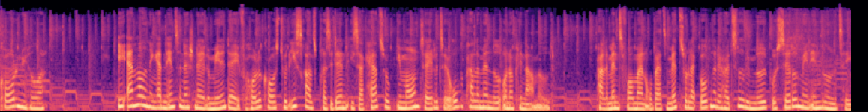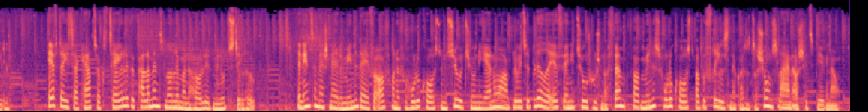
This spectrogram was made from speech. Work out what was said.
korte nyheder. I anledning af den internationale mindedag for Holocaust vil Israels præsident Isaac Herzog i morgen tale til Europaparlamentet under plenarmødet. Parlamentsformand Roberta Metsola åbner det højtidelige møde i Bruxelles med en indledende tale. Efter Isaac Herzogs tale vil parlamentsmedlemmerne holde et minut stillhed. Den internationale mindedag for ofrene for Holocaust den 27. januar blev etableret af FN i 2005 for at mindes Holocaust og befrielsen af koncentrationslejren Auschwitz-Birkenau.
